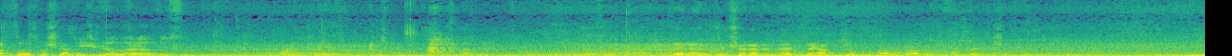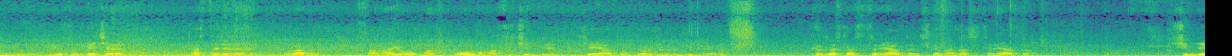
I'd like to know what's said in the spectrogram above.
Nasılsınız? Hoş geldiniz. İyi Allah razı olsun. Ahmet Bey, hoş geldiniz. Biliyorsunuz, Derneğimizin şöleninde bize yardımcı oldunuz. Allah razı olsun. Size teşekkür ederim. Biliyorsunuz geçen gazetede buranın sanayi olmaz, olmaması için bir şey yazdım. Gördüğünüzü bilmiyorum. Kırgaz gazetesine yazdım, İskender gazetesine yazdım. Şimdi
